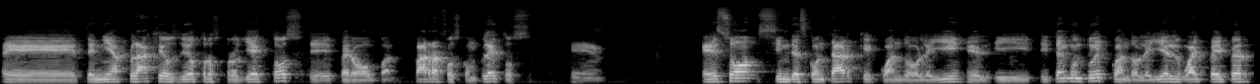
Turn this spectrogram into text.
Eh, tenía plagios de otros proyectos, pero párrafos completos. Eso sin descontar que cuando leí, el, y, tengo un tweet, cuando leí el white paper,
